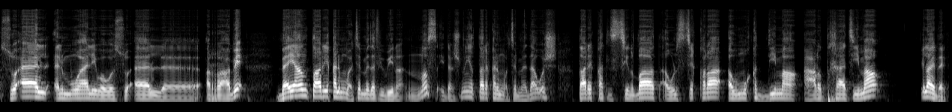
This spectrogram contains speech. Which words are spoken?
السؤال الموالي وهو السؤال آه، الرابع. بيان الطريقة المعتمدة في بناء النص. إذا شنو هي الطريقة المعتمدة؟ واش طريقة الاستنباط أو الاستقراء أو مقدمة عرض خاتمة؟ إلى غير ذلك.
